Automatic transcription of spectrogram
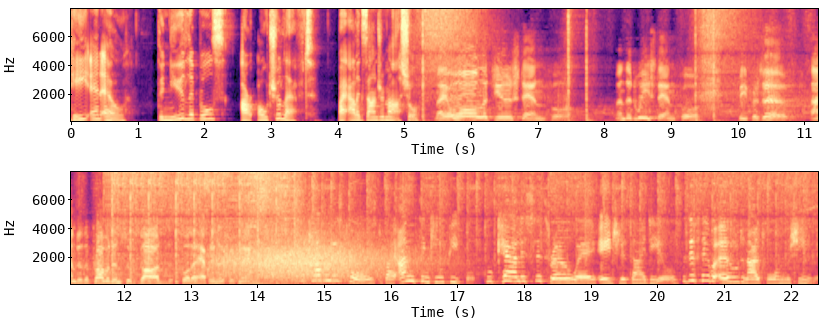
TNL The New Liberals Are Ultra Left by Alexandra Marshall. May all that you stand for and that we stand for be preserved under the providence of God for the happiness of mankind. The trouble is caused by unthinking people who carelessly throw away ageless ideals as if they were old and outworn machinery.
